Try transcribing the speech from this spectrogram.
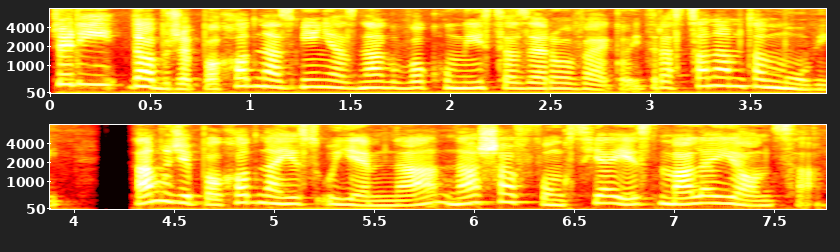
czyli dobrze, pochodna zmienia znak wokół miejsca zerowego. I teraz co nam to mówi? Tam, gdzie pochodna jest ujemna, nasza funkcja jest malejąca.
